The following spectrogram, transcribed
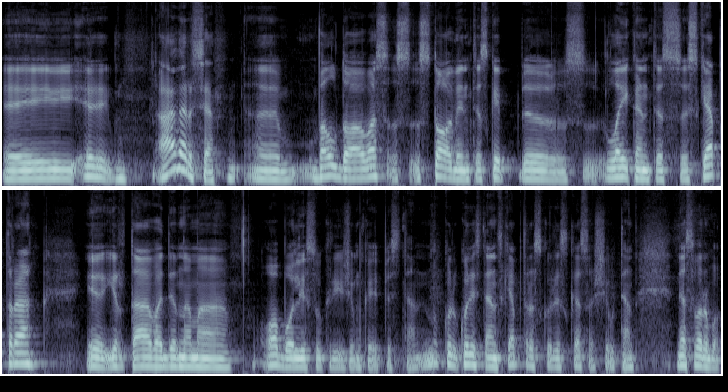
Averse valdovas stovintis kaip e, laikantis skeptrą ir, ir tą vadinamą obolį su kryžium, kaip jis ten, nu, kur, kuris ten skeptras, kuris kas aš jau ten, nesvarbu.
